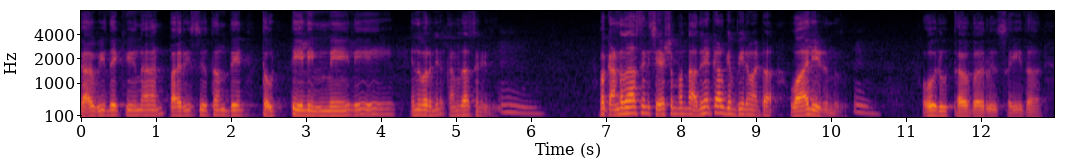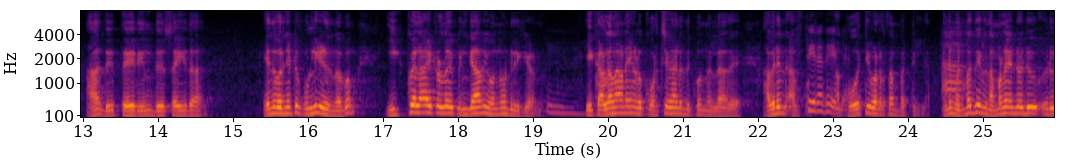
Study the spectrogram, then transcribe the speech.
കവിതയ്ക്ക് ഞാൻ പരിസു തന്നേൻ തൊട്ടിലിൻ മേലേ എന്ന് പറഞ്ഞ് കണ്ണദാസൻ എഴുതി ഉം. അപ്പോൾ കണ്ണദാസന് ശേഷം വന്ന അതിനേക്കാൾ ഗംഭീരമായിട്ടാണ് വാലി എഴുതുന്നത് ഉം. ഒരു തവറ് ചെയ്താൽ അത് തെരിന്ത് ചെയ്താൽ എന്ന് പറഞ്ഞിട്ട് പുള്ളി എഴുതുന്നത്. അപ്പം ഈക്വലായിട്ടുള്ള ഒരു പിൻഗാമി വന്നുകൊണ്ടിരിക്കുകയാണ്. ഈ കള്ളനാണയങ്ങൾ കുറച്ചു കാലം നിൽക്കുമെന്നല്ലാതെ അവർ പോറ്റി വളർത്താൻ പറ്റില്ല. അതിന് മുൻപന്തിയിൽ നമ്മൾ തന്നെ ഒരു ഒരു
